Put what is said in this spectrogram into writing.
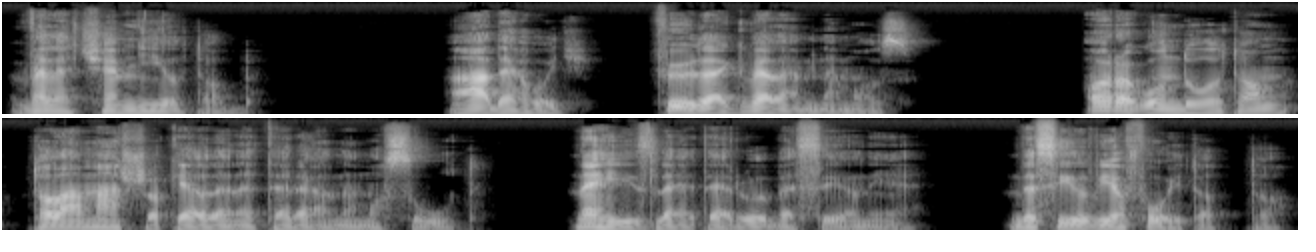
Veled sem nyíltabb? Á, dehogy. Főleg velem nem az. Arra gondoltam, talán másra kellene terelnem a szót. Nehéz lehet erről beszélnie. De Szilvia folytatta.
